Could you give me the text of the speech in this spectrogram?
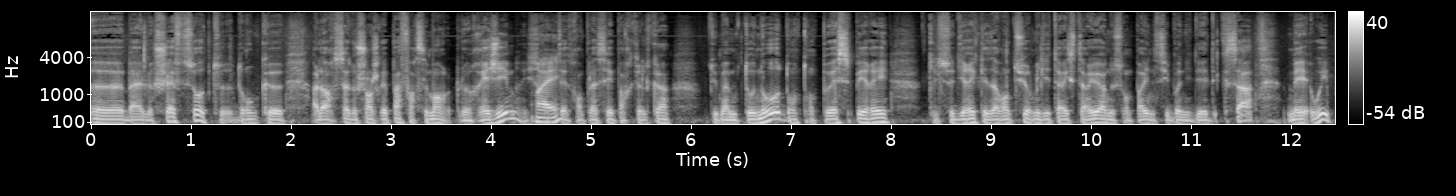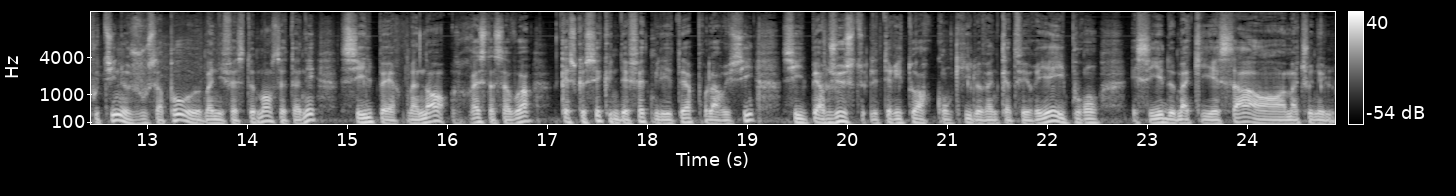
euh, ben, le chef saute. Donc, euh, alors ça ne changerait pas forcément le régime. Il serait Ouais. peut-être remplacé par quelqu'un du même tonneau, dont on peut espérer qu'il se dirait que les aventures militaires extérieures ne sont pas une si bonne idée que ça. Mais oui, Poutine joue sa peau euh, manifestement cette année s'il perd. Maintenant, reste à savoir qu'est-ce que c'est qu'une défaite militaire pour la Russie? S'ils perdent juste les territoires conquis le 24 février, ils pourront essayer de maquiller ça en un match nul.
